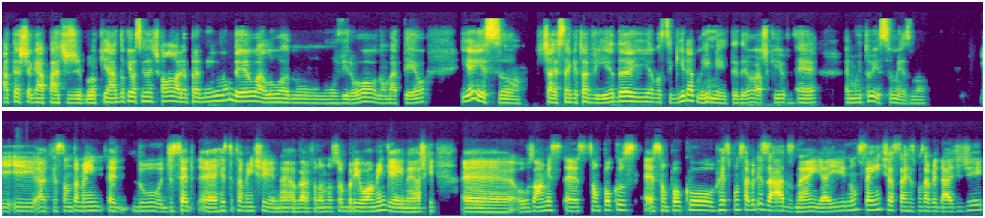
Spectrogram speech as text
até chegar à parte de bloqueado do que você simplesmente falar, olha, pra mim não deu, a lua não, não virou, não bateu. E é isso. Já segue tua vida e eu vou seguir a minha, entendeu? Eu Acho que é, é muito isso mesmo. E, e a questão também é do, de ser é, restritamente, né, agora falando sobre o homem gay, né, acho que é, os homens é, são poucos, é, são pouco responsabilizados, né, e aí não sente essa responsabilidade de,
